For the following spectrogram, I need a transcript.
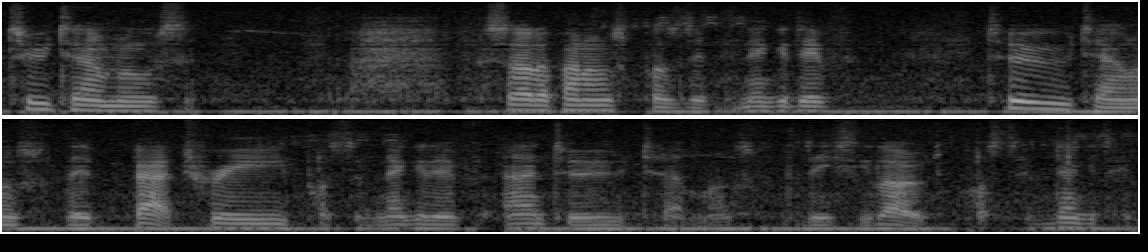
two terminals, solar panels, positive, negative, two terminals for the battery, positive, negative, and two terminals for the DC load, positive, negative.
